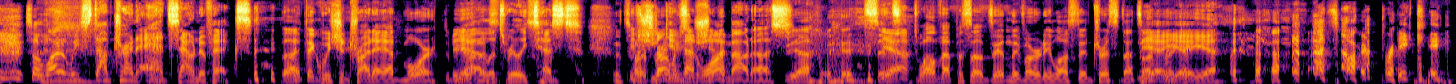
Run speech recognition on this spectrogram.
so why don't we stop trying to add sound effects? I think we should try to add more. To be yeah, honest, let's really test Let's if Let's start gives with a that shit one. about us. Yeah, it's, it's Yeah. Twelve episodes in, they've already lost interest. That's yeah, heartbreaking. yeah, yeah. That's heartbreaking.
